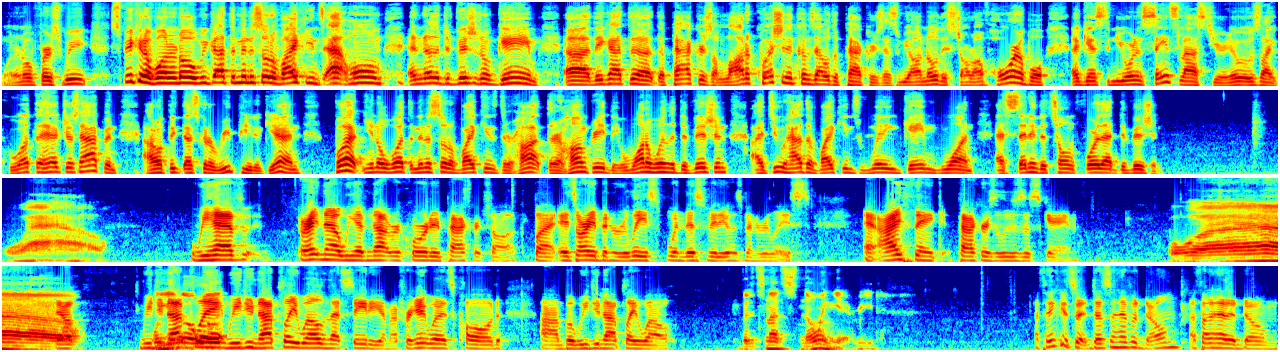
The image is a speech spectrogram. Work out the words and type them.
One and zero oh first week. Speaking of one and zero, we got the Minnesota Vikings at home and another divisional game. Uh, they got the the Packers. A lot of questioning comes out with the Packers, as we all know. They start off horrible against the New Orleans Saints last year. It was like, what the heck just happened? I don't think that's going to repeat again. But you know what? The Minnesota Vikings, they're hot, they're hungry, they want to win the division. I do have the Vikings winning game one and setting the tone for that division. Wow. We have right now we have not recorded Packer talk, but it's already been released when this video has been released. And I think Packers lose this game. Wow. Yep. We do well, not play what? we do not play well in that stadium. I forget what it's called, um, but we do not play well but it's not snowing yet, Reed. I think it's it doesn't have a dome. I thought it had a dome.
